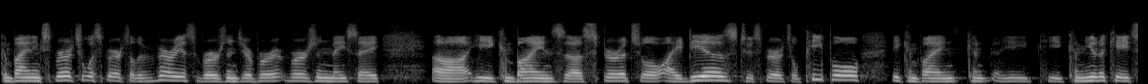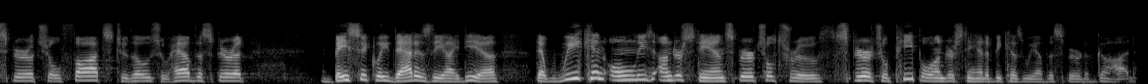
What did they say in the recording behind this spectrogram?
combining spiritual with spiritual. The various versions, your ver- version may say uh, he combines uh, spiritual ideas to spiritual people. He combines, com- he, he communicates spiritual thoughts to those who have the Spirit. Basically, that is the idea that we can only understand spiritual truth, spiritual people understand it because we have the Spirit of God.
